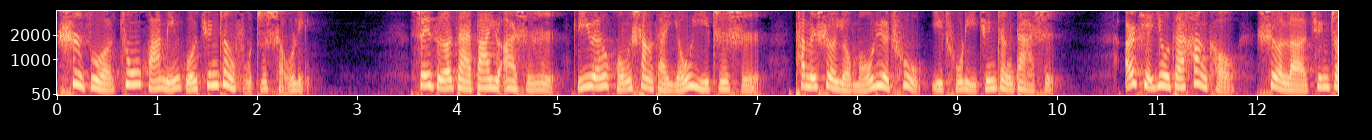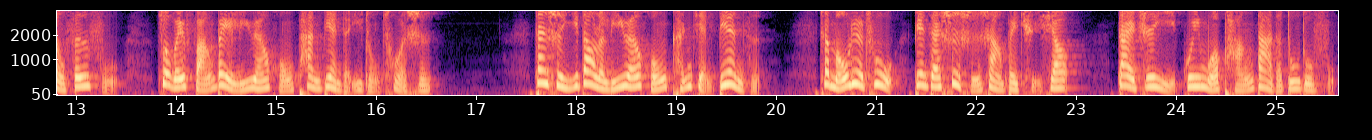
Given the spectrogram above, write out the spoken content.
视作中华民国军政府之首领。虽则在八月二十日，黎元洪尚在游移之时，他们设有谋略处以处理军政大事，而且又在汉口设了军政分府，作为防备黎元洪叛变的一种措施。但是，一到了黎元洪肯剪辫子，这谋略处便在事实上被取消，代之以规模庞大的都督府，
